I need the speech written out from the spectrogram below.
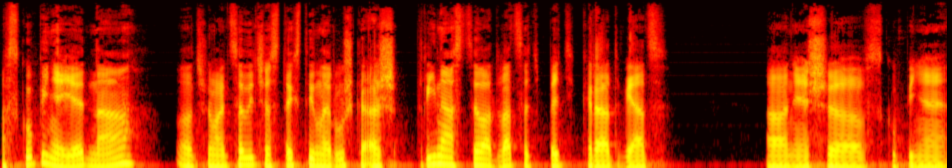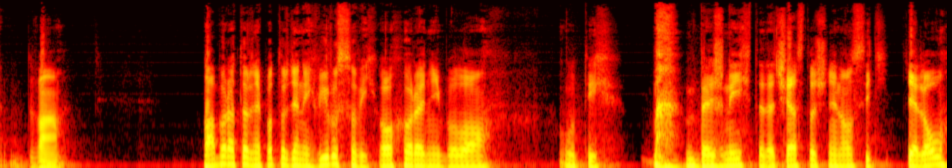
A v skupine 1, čo mali celý čas textilné rúška, až 13,25 krát viac než v skupine 2. Laboratórne potvrdených vírusových ochorení bolo u tých bežných, teda čiastočne nositeľov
